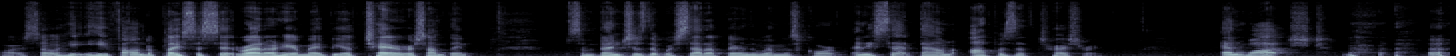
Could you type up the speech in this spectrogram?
All right, so he, he found a place to sit right out here, maybe a chair or something, some benches that were set up there in the women's court. And he sat down opposite the treasury and watched. now,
